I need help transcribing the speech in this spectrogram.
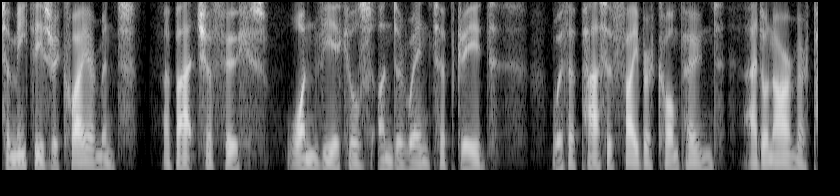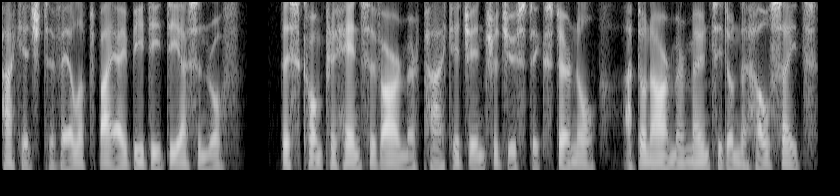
To meet these requirements, a batch of Fuchs 1 vehicles underwent upgrade with a passive fiber compound add-on armor package developed by IBD Deisenroth. This comprehensive armor package introduced external add-on armor mounted on the hull sides,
